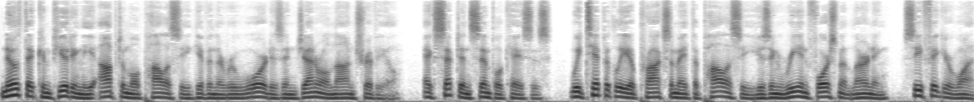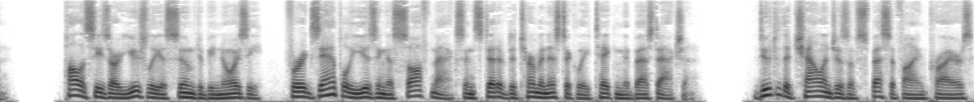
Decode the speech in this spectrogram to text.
Note that computing the optimal policy given the reward is in general non trivial, except in simple cases, we typically approximate the policy using reinforcement learning, see Figure 1. Policies are usually assumed to be noisy, for example, using a softmax instead of deterministically taking the best action. Due to the challenges of specifying priors,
